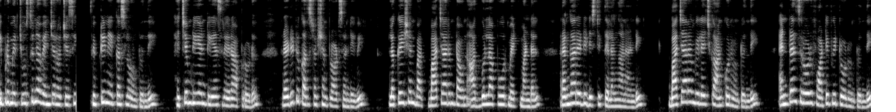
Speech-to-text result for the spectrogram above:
ఇప్పుడు మీరు చూస్తున్న వెంచర్ వచ్చేసి ఫిఫ్టీన్ ఏకర్స్లో ఉంటుంది. HMD and TS RERA approved. Ready to construction plots అండి ఇవి. Location Bacharam town Abdullapurmet mandal Rangareddy district Telangana అండి. బాచారం విలేజ్కి ఆనుకొని ఉంటుంది. Entrance road forty feet road ఉంటుంది.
